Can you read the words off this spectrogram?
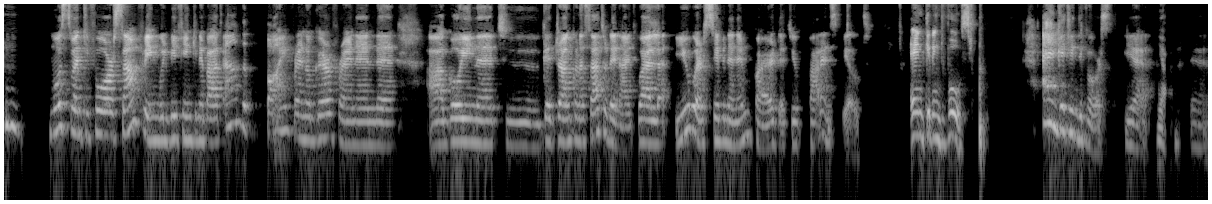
Most 24 something will be thinking about ah, the boyfriend or girlfriend and uh, uh, going uh, to get drunk on a Saturday night while you were saving an empire that your parents built. And getting divorced. And getting divorced. Yeah. Yeah. Yeah.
